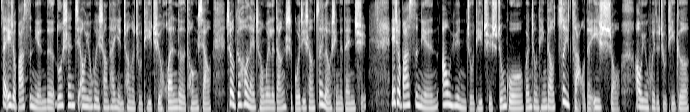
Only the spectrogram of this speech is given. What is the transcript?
在一九八四年的洛杉矶奥运会上，他演唱了主题曲《欢乐通宵》。这首歌后来成为了当时国际上最流行的单曲。一九八四年奥运主题曲是中国观众听到最早的一首奥运会的主题歌，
